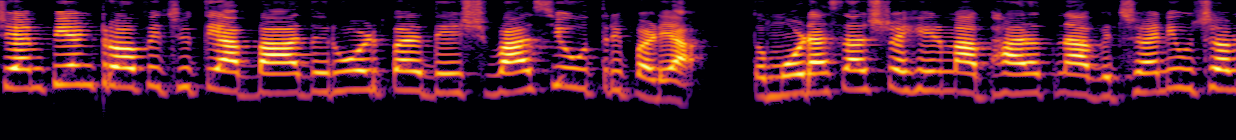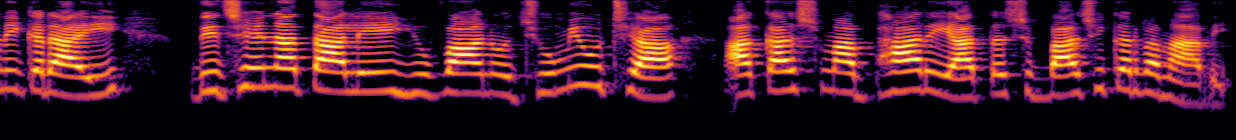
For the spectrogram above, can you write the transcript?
ચેમ્પિયન ટ્રોફી જીત્યા બાદ રોડ પર દેશવાસીઓ ઉતરી પડ્યા. તો મોડાસા શહેરમાં ભારતના વિજયની ઉજવણી કરાઈ. ડીજેના તાલે યુવાનો ઝૂમી ઉઠ્યા. આકાશમાં ભારે આતશબાજી કરવામાં આવી.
